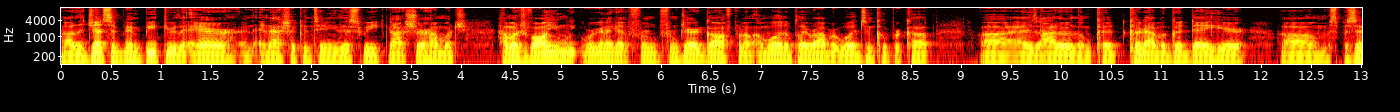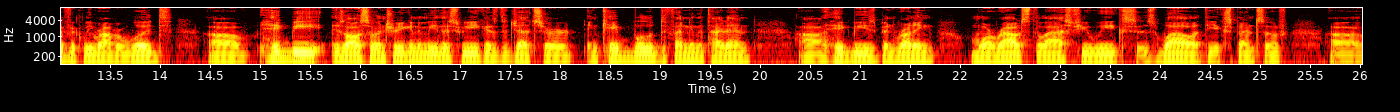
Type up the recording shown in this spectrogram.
Uh, the Jets have been beat through the air, and, and that should continue this week. Not sure how much how much volume we, we're gonna get from from Jared Goff, but I'm, I'm willing to play Robert Woods and Cooper Kupp, uh, as either of them could could have a good day here. Um, specifically Robert Woods. Uh, Higbee is also intriguing to me this week as the Jets are incapable of defending the tight end. Uh, Higbee has been running more routes the last few weeks as well at the expense of uh,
